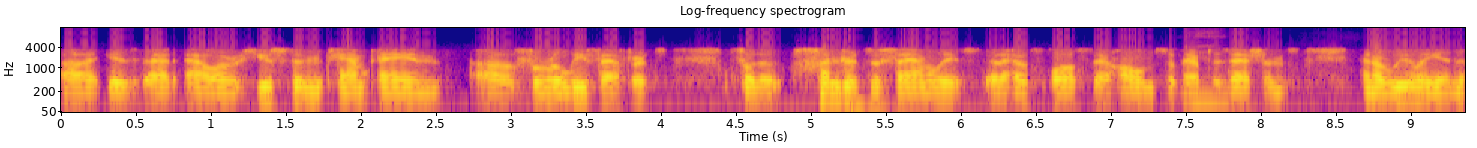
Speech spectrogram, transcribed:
uh, is that our Houston campaign uh, for relief efforts for the hundreds of families that have lost their homes and their possessions and are really in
